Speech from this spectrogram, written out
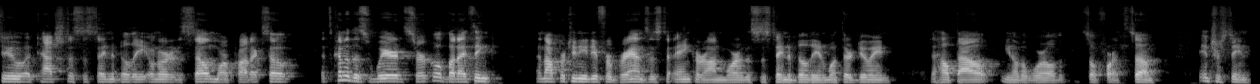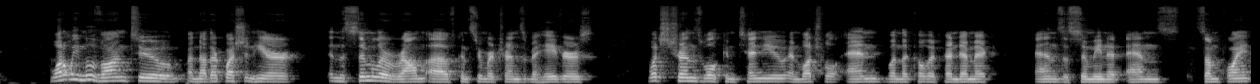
to attach to sustainability in order to sell more products. So it's kind of this weird circle, but I think an opportunity for brands is to anchor on more of the sustainability and what they're doing to help out, you know, the world, and so forth. So interesting. Why don't we move on to another question here in the similar realm of consumer trends and behaviors? Which trends will continue and which will end when the COVID pandemic ends, assuming it ends at some point?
